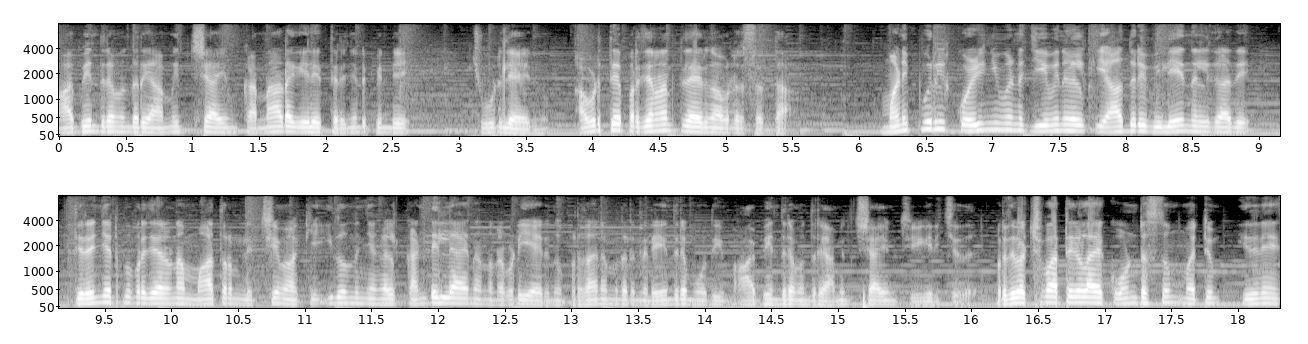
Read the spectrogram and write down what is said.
ആഭ്യന്തരമന്ത്രി അമിത്ഷായും കർണാടകയിലെ തെരഞ്ഞെടുപ്പിന്റെ ചൂടിലായിരുന്നു. അവിടുത്തെ പ്രചരണത്തിലായിരുന്നു അവരുടെ ശ്രദ്ധ. മണിപ്പൂരിൽ കൊഴിഞ്ഞു വീണ ജീവനുകൾക്ക് യാതൊരു വിലയും നൽകാതെ തിരഞ്ഞെടുപ്പ് പ്രചാരണം മാത്രം ലക്ഷ്യമാക്കി ഇതൊന്നും ഞങ്ങൾ കണ്ടില്ല എന്ന നടപടിയായിരുന്നു പ്രധാനമന്ത്രി നരേന്ദ്രമോദിയും ആഭ്യന്തരമന്ത്രി അമിത്ഷായും സ്വീകരിച്ചത്. പ്രതിപക്ഷ പാർട്ടികളായ കോൺഗ്രസും മറ്റും ഇതിനെ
